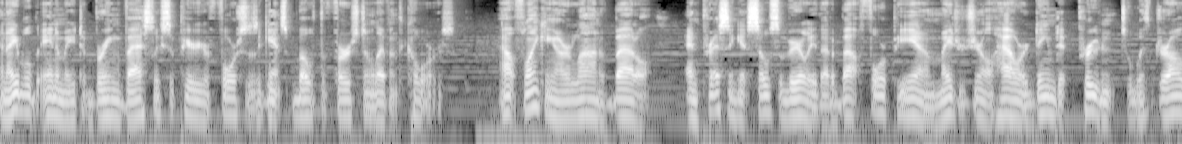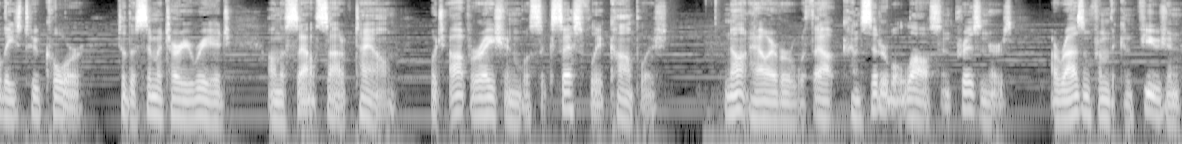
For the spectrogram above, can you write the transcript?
enabled the enemy to bring vastly superior forces against both the 1st and 11th Corps. Outflanking our line of battle and pressing it so severely that about 4 p.m. Major General Howard deemed it prudent to withdraw these two corps to the Cemetery Ridge on the south side of town, which operation was successfully accomplished, not however without considerable loss in prisoners arising from the confusion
